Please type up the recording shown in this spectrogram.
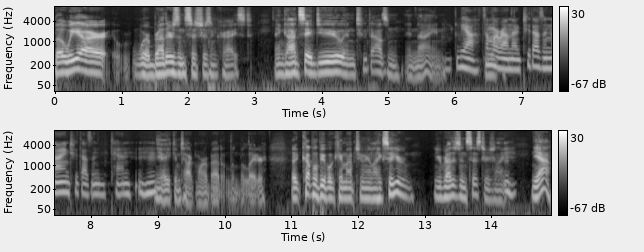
But we are we're brothers and sisters in Christ. And God saved you in 2009. Yeah, somewhere around there, 2009, 2010. hmm Yeah, you can talk more about it a little bit later. But a couple of people came up to me like, "So you're you're brothers and sisters?" I'm like, "Yeah."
